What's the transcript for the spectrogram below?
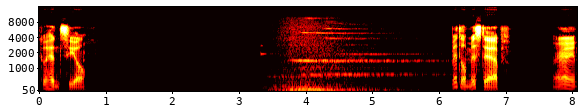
let's go ahead and seal. Mental misstep. All right.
